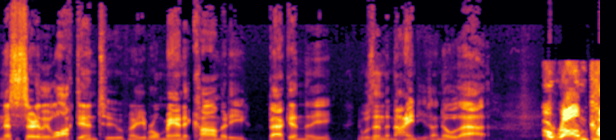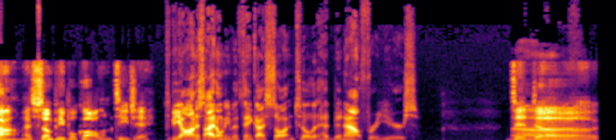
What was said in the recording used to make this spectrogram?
necessarily locked into. A romantic comedy back in the, it was in the 90s. I know that. A rom com, as some people call them, TJ. To be honest, I don't even think I saw it until it had been out for years. Did Um, uh,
